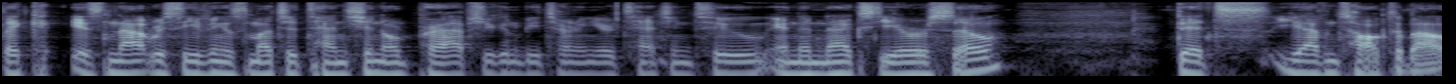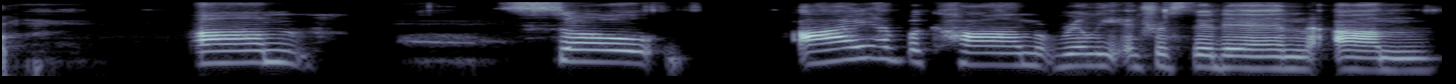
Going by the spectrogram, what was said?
like is not receiving as much attention or perhaps you're going to be turning your attention to in the next year or so that's you haven't talked about? Um so i have become really interested in um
